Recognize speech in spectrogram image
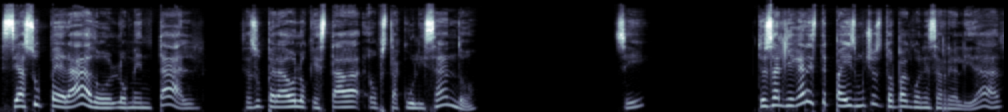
se ha superado lo mental, se ha superado lo que estaba obstaculizando. ¿Sí? Entonces, al llegar a este país, muchos se topan con esa realidad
